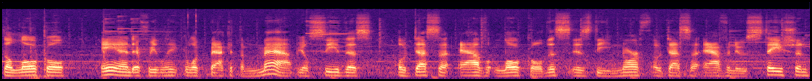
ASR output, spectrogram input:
the local, and if we look back at the map, you'll see this Odessa Ave local. This is the North Odessa Avenue station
